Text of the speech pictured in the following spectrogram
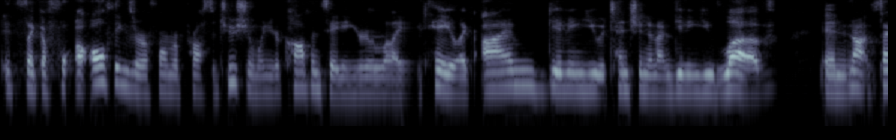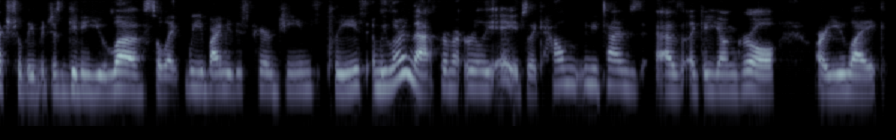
it's like a all things are a form of prostitution when you're compensating. You're like hey like i'm giving you attention and i'm giving you love and not sexually but just giving you love. So like will you buy me this pair of jeans please? And we learned that from an early age. Like how many times as like a young girl are you like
